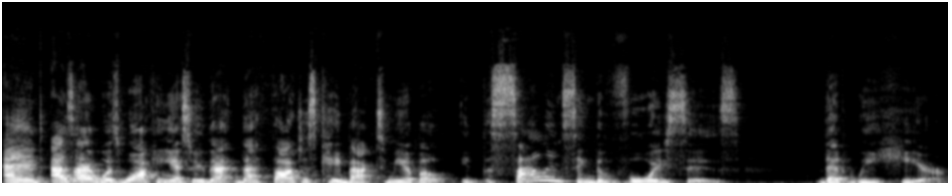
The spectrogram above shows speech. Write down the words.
And as I was walking yesterday, that, that thought just came back to me about silencing the voices that we hear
